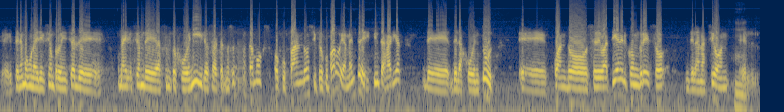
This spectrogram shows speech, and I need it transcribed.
Eh, tenemos una dirección provincial de una dirección de asuntos juveniles, o sea, nosotros estamos ocupando, y preocupados obviamente de distintas áreas de, de la juventud eh, cuando se debatía en el Congreso de la Nación mm. el,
